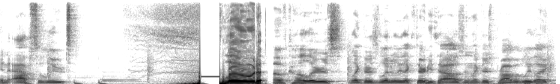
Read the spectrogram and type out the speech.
an absolute load of colors. Like there's literally like 30,000. Like there's probably like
